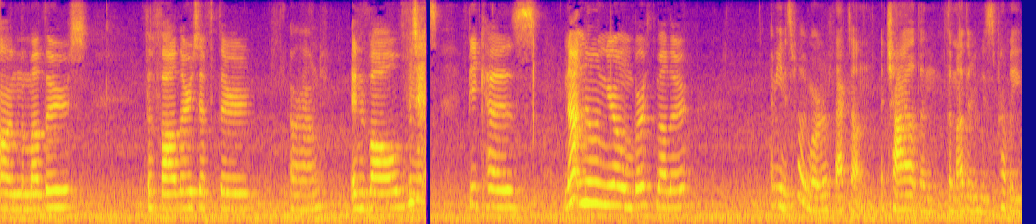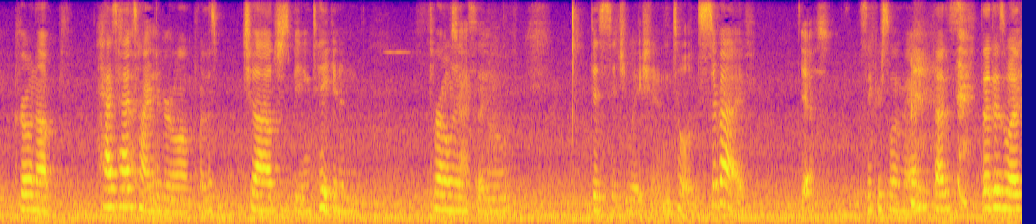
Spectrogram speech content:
on the mothers, the fathers if they're Around. involved Yeah. because not knowing your own birth mother I mean, it's probably more of an effect on a child than the mother who's probably grown up, has had time to grow up, where this child just being taken and thrown Exactly. into this situation until it survive. yes Sink or swim, man. That is that is what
